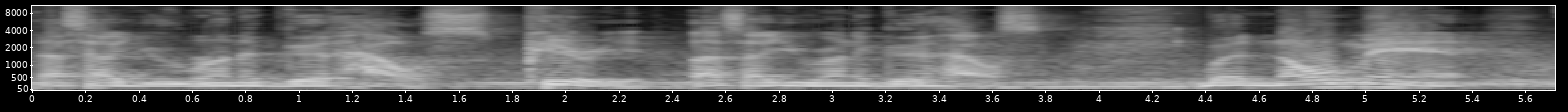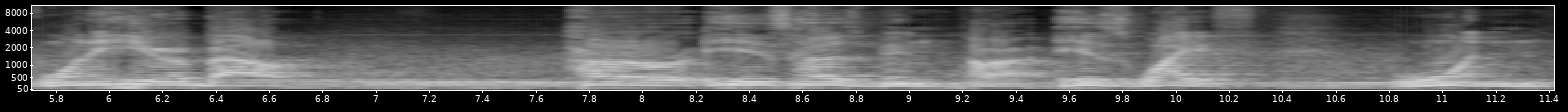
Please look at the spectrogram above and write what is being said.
That's how you run a good house. Period. That's how you run a good house. But no man wanna hear about her his husband or his wife wanting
